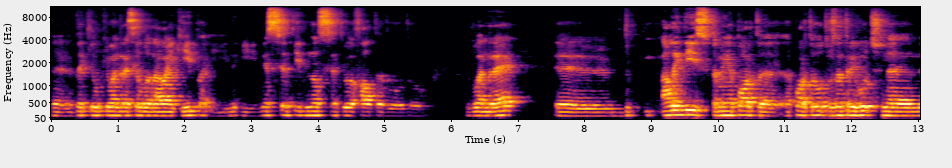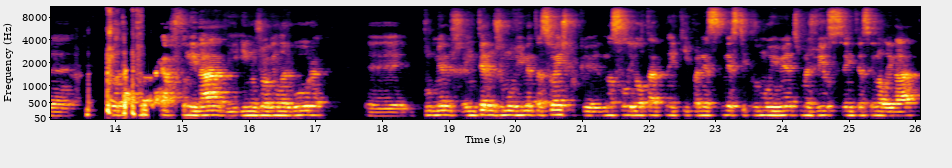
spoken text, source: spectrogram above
uh, daquilo que o André Silva dava à equipa e, e, nesse sentido não se sentiu a falta do, do, do André. Uh, de, além disso, também aporta, aporta outros atributos na, na, profundidade e, e, no jogo em largura. Uh, pelo menos em termos de movimentações, porque não se ligou tanto na equipa nesse, nesse tipo de movimentos, mas viu-se a intencionalidade.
